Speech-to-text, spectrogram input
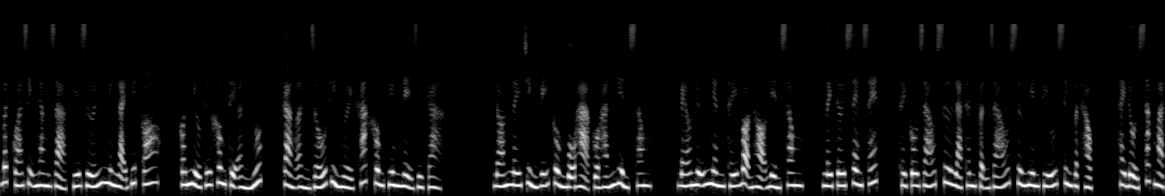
bất quá dị năng giả phía dưới nhưng lại viết có, có nhiều thứ không thể ẩn núp, càng ẩn giấu thì người khác không kiêng nể gì cả. Đón lấy trình vĩ cùng bộ hạ của hắn điền xong, béo nữ nhân thấy bọn họ điền xong, lấy tới xem xét, thấy cô giáo sư là thân phận giáo sư nghiên cứu sinh vật học, thay đổi sắc mặt,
